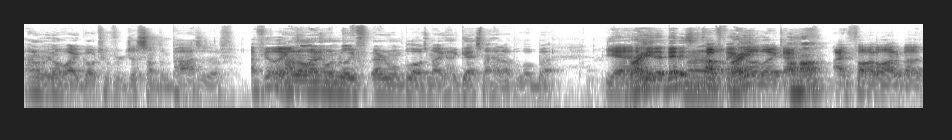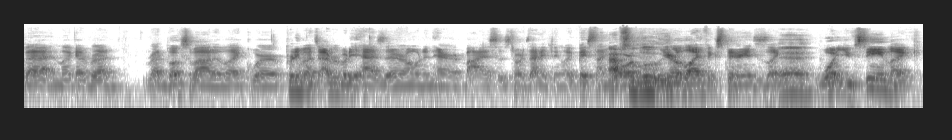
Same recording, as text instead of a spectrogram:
I don't really know who I go to for just something positive. I feel like I don't know anyone really. Everyone blows my gas my head up a little bit. Yeah, I mean, that- that is a tough Uh, thing right? though. Like Uh-huh. I've, I've thought a lot about that, and like I've read read books about it, like where pretty much everybody has their own inherent biases towards anything, like based on your Absolutely. your life experiences, like Yeah. what you've seen, like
